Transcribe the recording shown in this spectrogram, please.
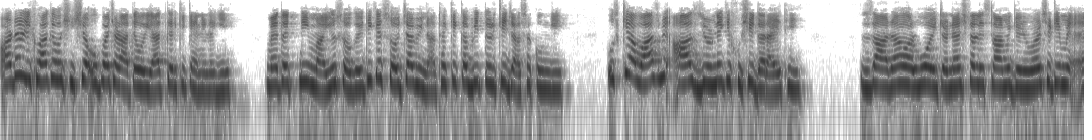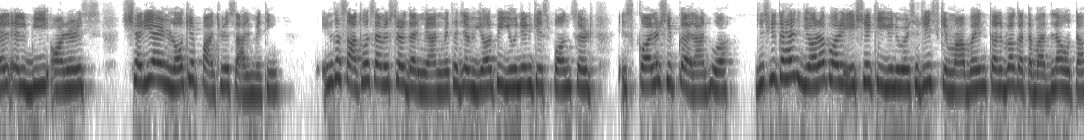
آرڈر لکھوا کے وہ شیشہ اوپر چڑھاتے ہوئے یاد کر کے کہنے لگی، میں تو اتنی مایوس ہو گئی تھی کہ سوچا بھی نہ تھا کہ کبھی ترکی جا سکوں گی۔ اس کی آواز میں آز جڑنے کی خوشی در آئی تھی۔ زارا اور وہ انٹرنیشنل اسلامک یونیورسٹی میں ایل ایل بی آنرز شریعہ اینڈ لا کے پانچویں سال میں تھی ان کا ساتواں سیمسٹر درمیان میں تھا جب یورپی یونین کے اسپانسرڈ اسکالرشپ کا اعلان ہوا، جس کے تحت یورپ اور ایشیا کی یونیورسٹیز کے مابین طلبہ کا تبادلہ ہوتا۔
